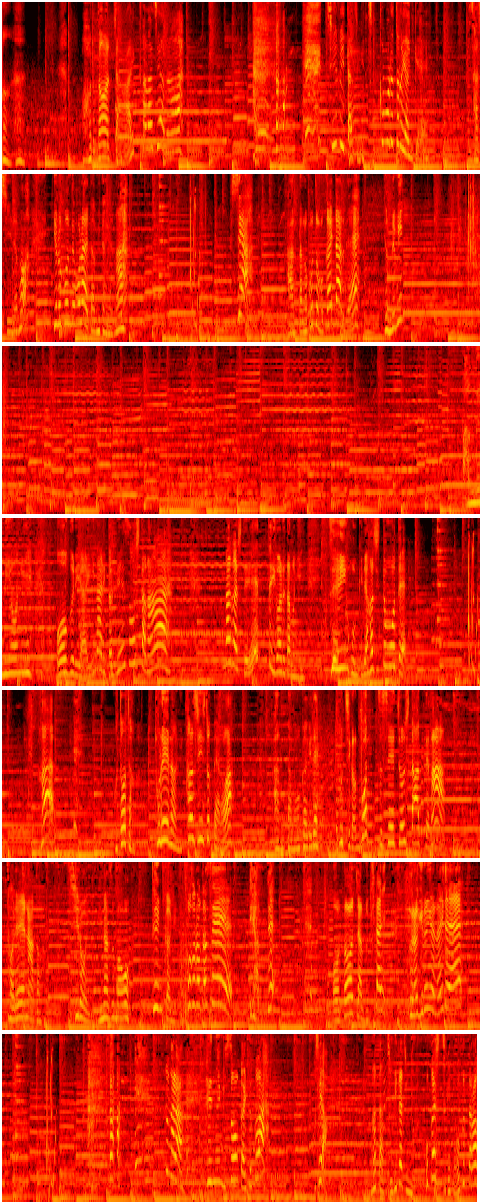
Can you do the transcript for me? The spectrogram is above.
ふんふん。お父ちゃん相変わらずやな。チビたちに突っ込まれとるやんけ。差し入れも喜んでもらえたみたいやな。せやあんたのことも書いてあるで。読んでみ。番組用に大栗や稲荷と並走したな。流してえって言われたのに全員本気で走ってもうて。はあお父ちゃんトレーナーに感心しとったやろ。あんたのおかげでうちがごっつ成長したってな。トレーナーと白い稲妻を天下に轟かせ。やって。お父ちゃんの期待裏切るんやないで。返事にそう書いとくわ。せやまたチビたちにお菓子つけて送ったろ。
